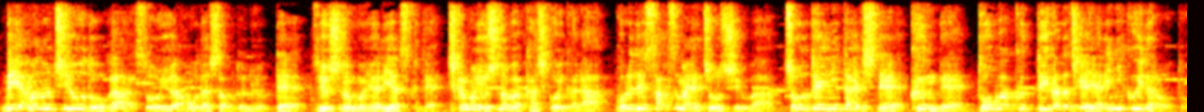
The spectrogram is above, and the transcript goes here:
で山内陽道がそういう案を出したことによって慶喜もやりやすくてしかも慶喜は賢いからこれで薩摩や長州は朝廷に対して組んで倒幕っていう形がやりにくいだろうと。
